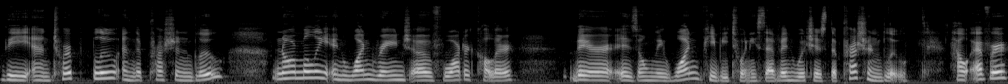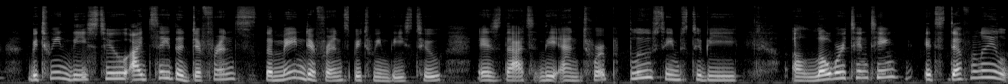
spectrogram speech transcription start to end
the Antwerp Blue and the Prussian Blue. Normally in one range of watercolor, there is only one PB27, which is the Prussian Blue. However, between these two, I'd say the difference, the main difference between these two is that the Antwerp Blue seems to be a lower tinting. It's definitely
